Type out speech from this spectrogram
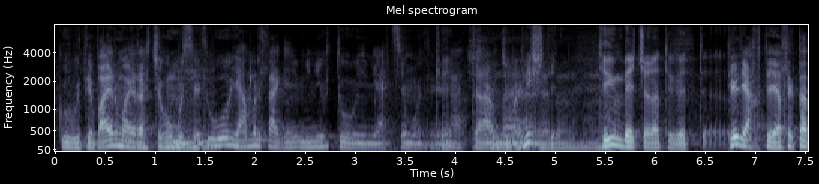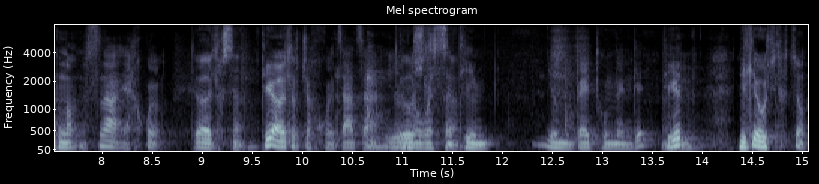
Гүү тэгээ баяр маяраа чи хүмүүс хэл өө ямар лаг миний дүү юм яатсан юм уу тэгээ наач юм байна шүү дээ. Тэгин байж байгаа тэгээд Тэгэд явах та ялагдаад носнаа явахгүй юу. Тэгээ ойлгосон. Тэгээ ойлгож авахгүй. За за ер нь угаасаа тийм юм байдгүй юм байна гэд. Тэгээд нилээ өөрчлөгцөн.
